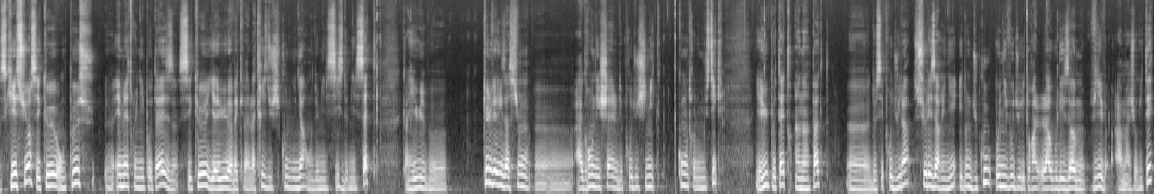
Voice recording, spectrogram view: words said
Ce qui est sûr, c'est qu'on peut émettre une hypothèse, c'est qu'il y a eu, avec la, la crise du chikungunya en 2006-2007, quand il y a eu euh, pulvérisation euh, à grande échelle de produits chimiques contre le moustique, il y a eu peut-être un impact euh, de ces produits-là sur les araignées. Et donc, du coup, au niveau du littoral, là où les hommes vivent à majorité,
